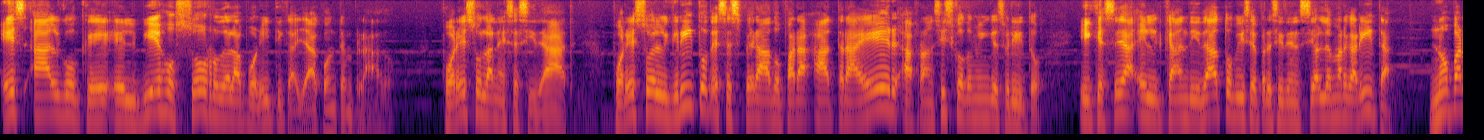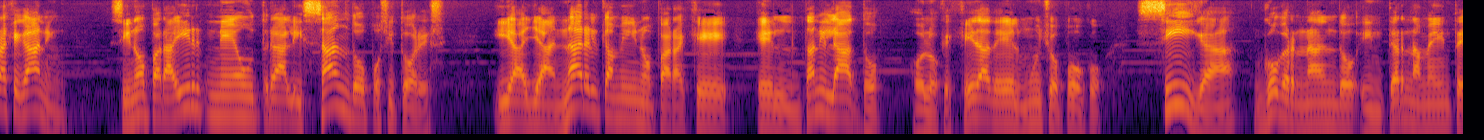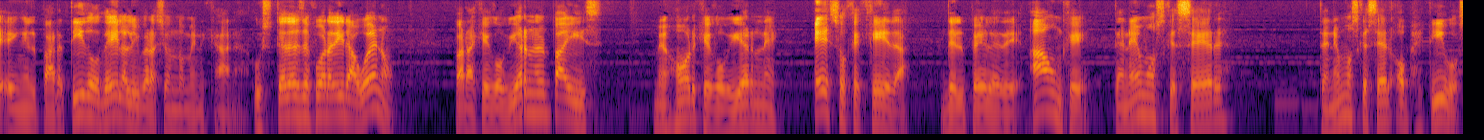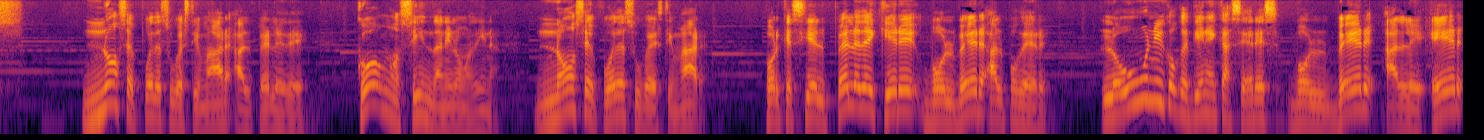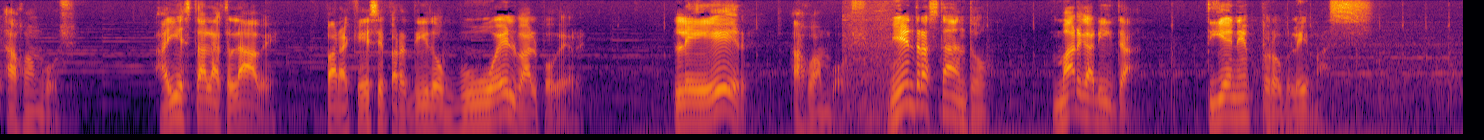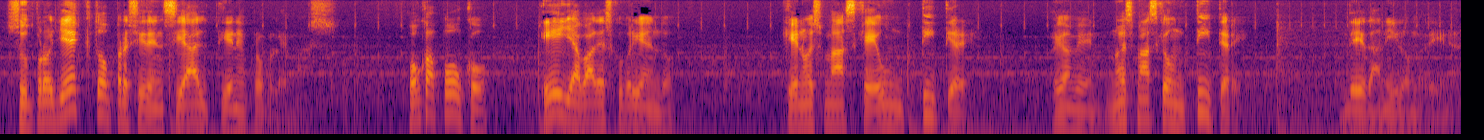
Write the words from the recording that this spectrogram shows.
es algo que el viejo zorro de la política ya ha contemplado. Por eso la necesidad, por eso el grito desesperado para atraer a Francisco Domínguez Brito y que sea el candidato vicepresidencial de Margarita, no para que ganen, sino para ir neutralizando opositores y allanar el camino para que el Danilato, o lo que queda de él mucho o poco, siga gobernando internamente en el Partido de la Liberación Dominicana. Ustedes de fuera dirán, bueno, para que gobierne el país, mejor que gobierne eso que queda del PLD. Aunque tenemos que ser, tenemos que ser objetivos. No se puede subestimar al PLD, con o sin Danilo Medina. No se puede subestimar. Porque si el PLD quiere volver al poder, lo único que tiene que hacer es volver a leer a Juan Bosch. Ahí está la clave para que ese partido vuelva al poder. Leer a Juan Bosch. Mientras tanto, Margarita tiene problemas. Su proyecto presidencial tiene problemas. Poco a poco, ella va descubriendo que no es más que un títere. Oigan bien, no es más que un títere de Danilo Medina.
